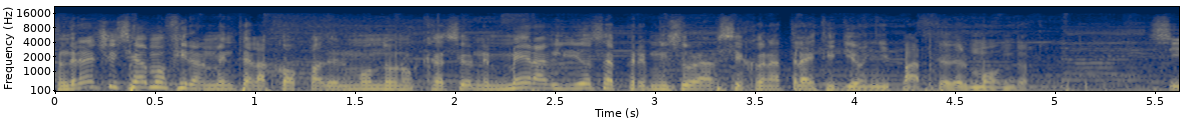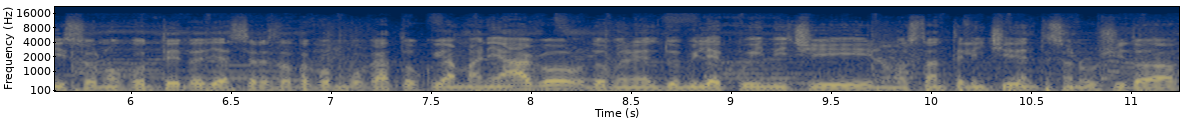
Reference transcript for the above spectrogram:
Andrea, ci siamo finalmente alla Coppa del Mondo, un'occasione meravigliosa per misurarsi con atleti di ogni parte del mondo. Sì, sono contento di essere stato convocato qui a Maniago, dove nel 2015, nonostante l'incidente, sono riuscito a,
